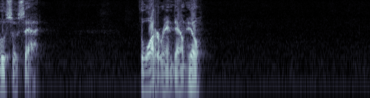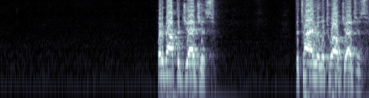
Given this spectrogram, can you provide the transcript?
Oh, so sad. The water ran downhill. What about the judges? The time of the 12 judges.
